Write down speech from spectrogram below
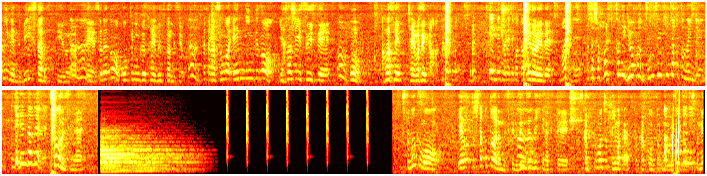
ニメの「ビースターズ」っていうのがあって、うんそれのオープニング怪物なんですよ、うん。だからそのエンディングの優しい彗星うを合わせちゃいませんか？えメドレーってこと？メドレーで。マジで？私本当に両方全然聞いたことないんだよね。で連弾だよね。そうですね。ちょっと僕もやろうとしたことはあるんですけど、うん。うん全然できてなくて楽譜もちょっと今からちょっと書こうと思うんですけど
